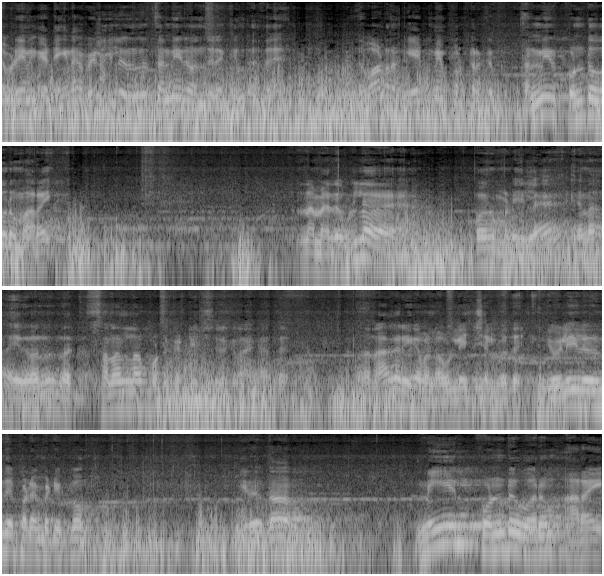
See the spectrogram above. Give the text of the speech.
அப்படின்னு கேட்டிங்கன்னா வெளியிலிருந்து தண்ணீர் வந்திருக்கின்றது. இந்த வாட்டர் கேட்மே போட்டிருக்குது. தண்ணீர் கொண்டு வரும் அறை. நம்ம இது உள்ளே போக முடியல. ஏன்னா இது வந்து இந்த சனல்லாம் போட்டு கட்டி வச்சிருக்கிறாங்க அது. அந்த நாகரிகம் இல்லை உள்ளே செல்வது. இங்கே வெளியிலிருந்தே படம் பிடிப்போம். இதுதான் நீர் கொண்டு வரும் அறை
